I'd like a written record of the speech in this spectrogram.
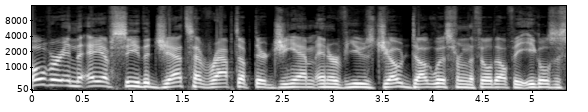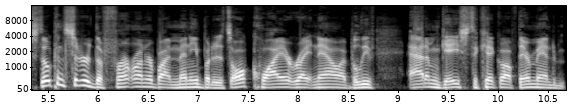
Over in the AFC, the Jets have wrapped up their GM interviews. Joe Douglas from the Philadelphia Eagles is still considered the front runner by many, but it's all quiet right now. I believe Adam Gase to kick off their mand-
